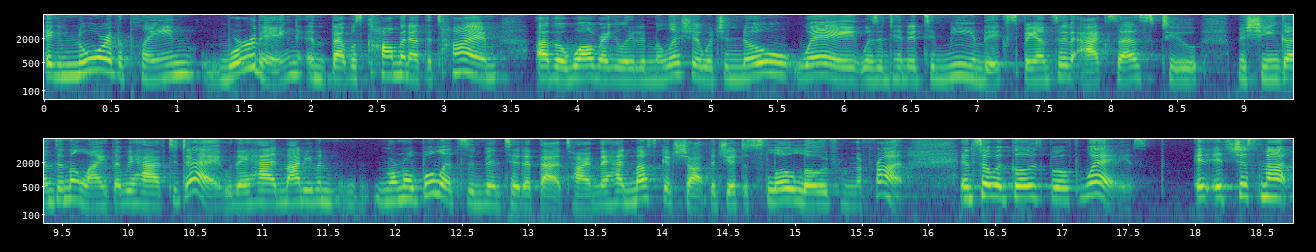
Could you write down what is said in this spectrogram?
ignore the plain wording and that was common at the time of a well-regulated militia, which in no way was intended to mean the expansive access to machine guns and the like that we have today. They had not even normal bullets invented at that time. They had musket shot that you had to slow load from the front. And so it goes both ways it's just not,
